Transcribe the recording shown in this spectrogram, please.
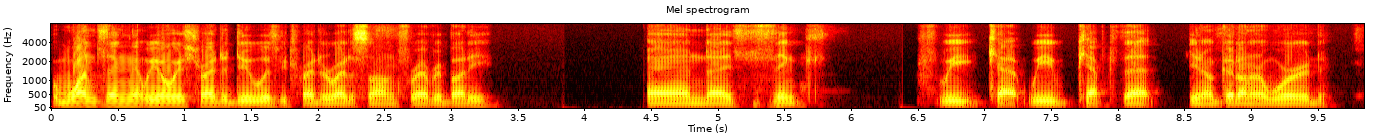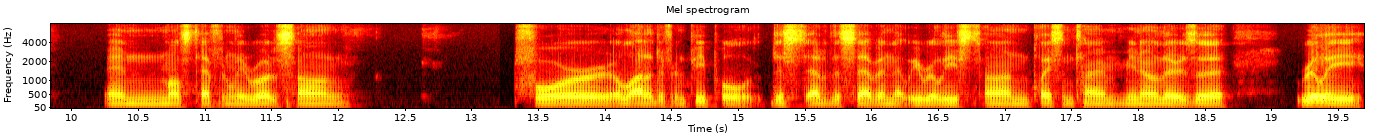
one thing that we always tried to do was we tried to write a song for everybody and I think we kept we kept that you know good on our word, and most definitely wrote a song for a lot of different people. Just out of the seven that we released on Place and Time, you know, there's a really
